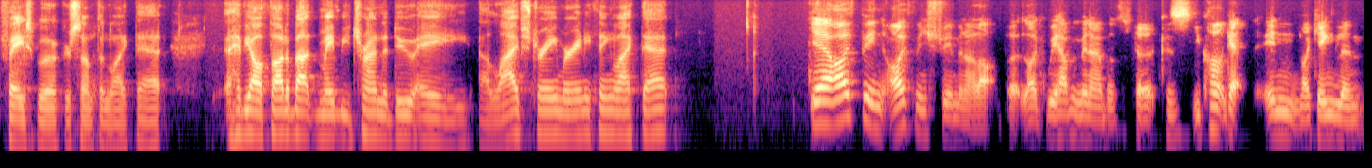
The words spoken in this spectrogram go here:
Facebook or something like that. Have y'all thought about maybe trying to do a, a live stream or anything like that? Yeah, I've been I've been streaming a lot, but like we haven't been able to because you can't get in like England.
